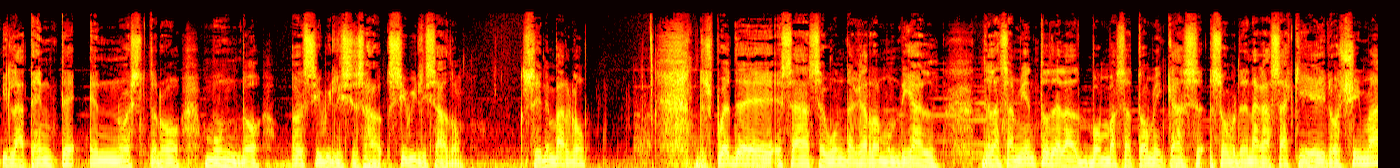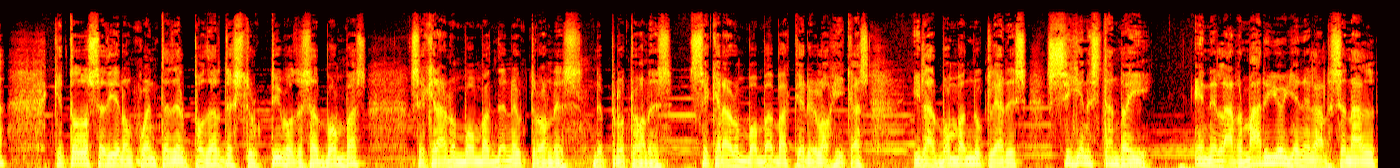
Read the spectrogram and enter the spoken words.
y latente en nuestro mundo eh, civilizado. Sin embargo, Después de esa Segunda Guerra Mundial, del lanzamiento de las bombas atómicas sobre Nagasaki e Hiroshima, que todos se dieron cuenta del poder destructivo de esas bombas, se crearon bombas de neutrones, de protones, se crearon bombas bacteriológicas y las bombas nucleares siguen estando ahí, en el armario y en el arsenal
